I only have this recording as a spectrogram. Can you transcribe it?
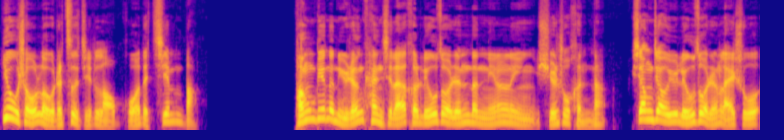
右手搂着自己老婆的肩膀。旁边的女人看起来和刘作人的年龄悬殊很大，相较于刘作人来说，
